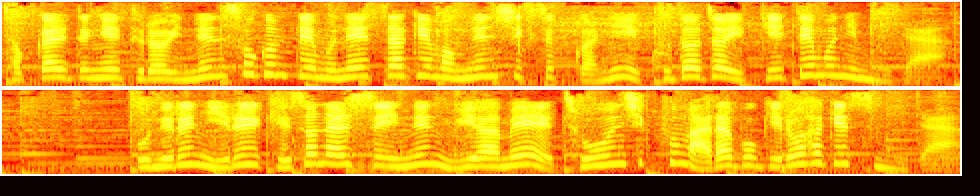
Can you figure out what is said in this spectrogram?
젓갈 등에 들어있는 소금 때문에 짜게 먹는 식습관이 굳어져 있기 때문입니다. 오늘은 이를 개선할 수 있는 위암에 좋은 식품 알아보기로 하겠습니다.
